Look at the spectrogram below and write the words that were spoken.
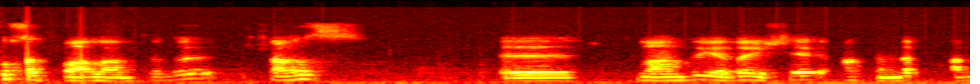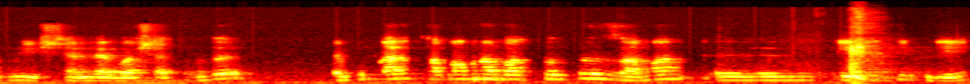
Mossad bağlantılı şahıs e, tutuklandı ya da işte hakkında kanuni işlemler başlatıldı. Ve bunların tamamına bakıldığı zaman e, eğitimli,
